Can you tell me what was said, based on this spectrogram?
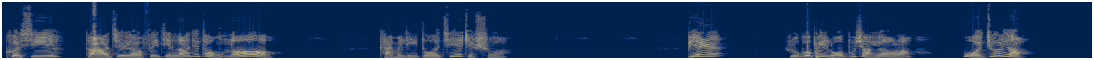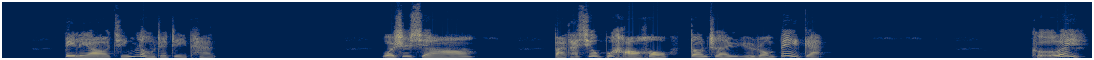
可惜，它就要飞进垃圾桶喽。卡梅利多接着说。别人，如果贝罗不想要了，我就要。贝里奥紧搂着地毯。我是想把它修补好后当成羽绒被盖。可以，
